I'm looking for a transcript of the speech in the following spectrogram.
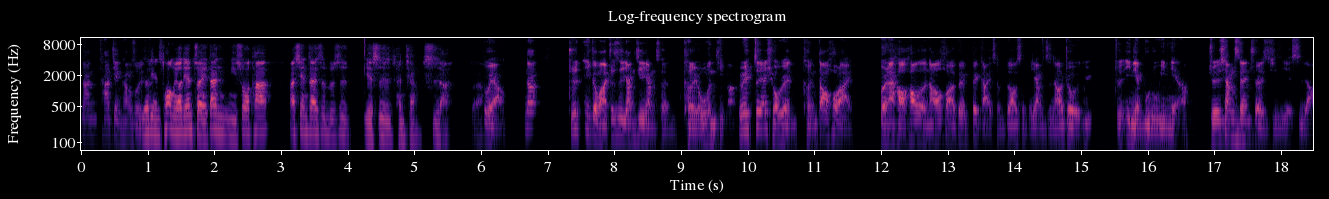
那他健康的时候有点痛，有点嘴，但你说他他现在是不是也是很强？势啊？对啊，对啊，那就是一个嘛，就是杨基养成可能有问题嘛，因为这些球员可能到后来本来好好的，然后后来被被改成不知道什么样子，然后就一就是一年不如一年啊，就是像 Sanchez 其实也是啊，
